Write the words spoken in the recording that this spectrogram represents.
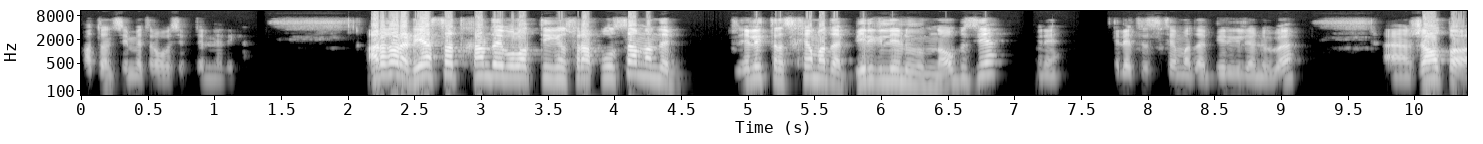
потенциометр болып есептелінеді екен ары қарай реостат қандай болады деген сұрақ болса мынандай электросхемада белгіленуі мынау бізде. Міне электросхемада белгіленуі. Ә, жалпы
